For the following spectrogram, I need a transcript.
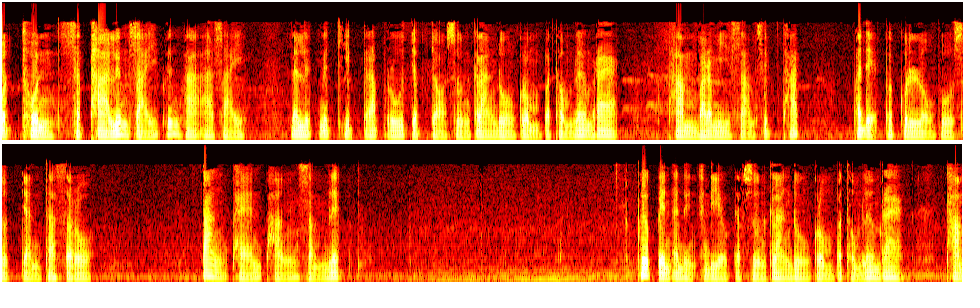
อดทนศรัทธาเลื่อมใส พึ่งพาอาศัยระลึกนึกคิดรับรู้จดจ่อศูนย์กลางดวงกลมปฐมเริ่มแรกทำบารมีสามสิบทัศพระเดชพระคุณหลวงปู่สดจันทัสโร ตั้งแผนผังสำเร็จ เพื่อเป็นอันหนึ่งอันเดียวกับศูนย์กลางดวงกลมปฐมเริ่มแรก ธรรม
